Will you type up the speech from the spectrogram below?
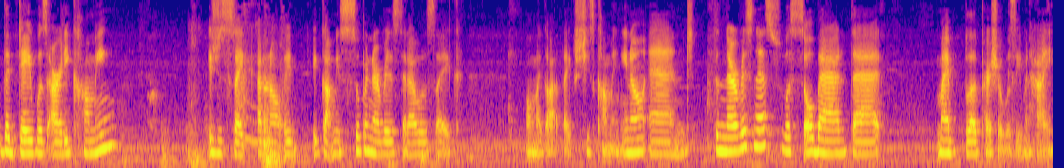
the day was already coming it's just like I don't know. It it got me super nervous that I was like, oh my god, like she's coming, you know. And the nervousness was so bad that my blood pressure was even high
